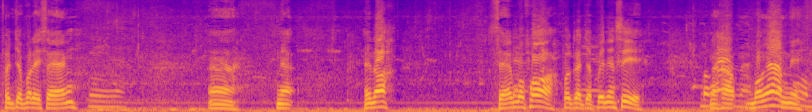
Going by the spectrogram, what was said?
เพิ่นจะบ่ได้แสงนี่นะ อ่าเนี่ยเห็นเนาะแสงบ่พอเพิ่นก็จะเป็นจังซี่นะครับบ่งามนี่โอ้ย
